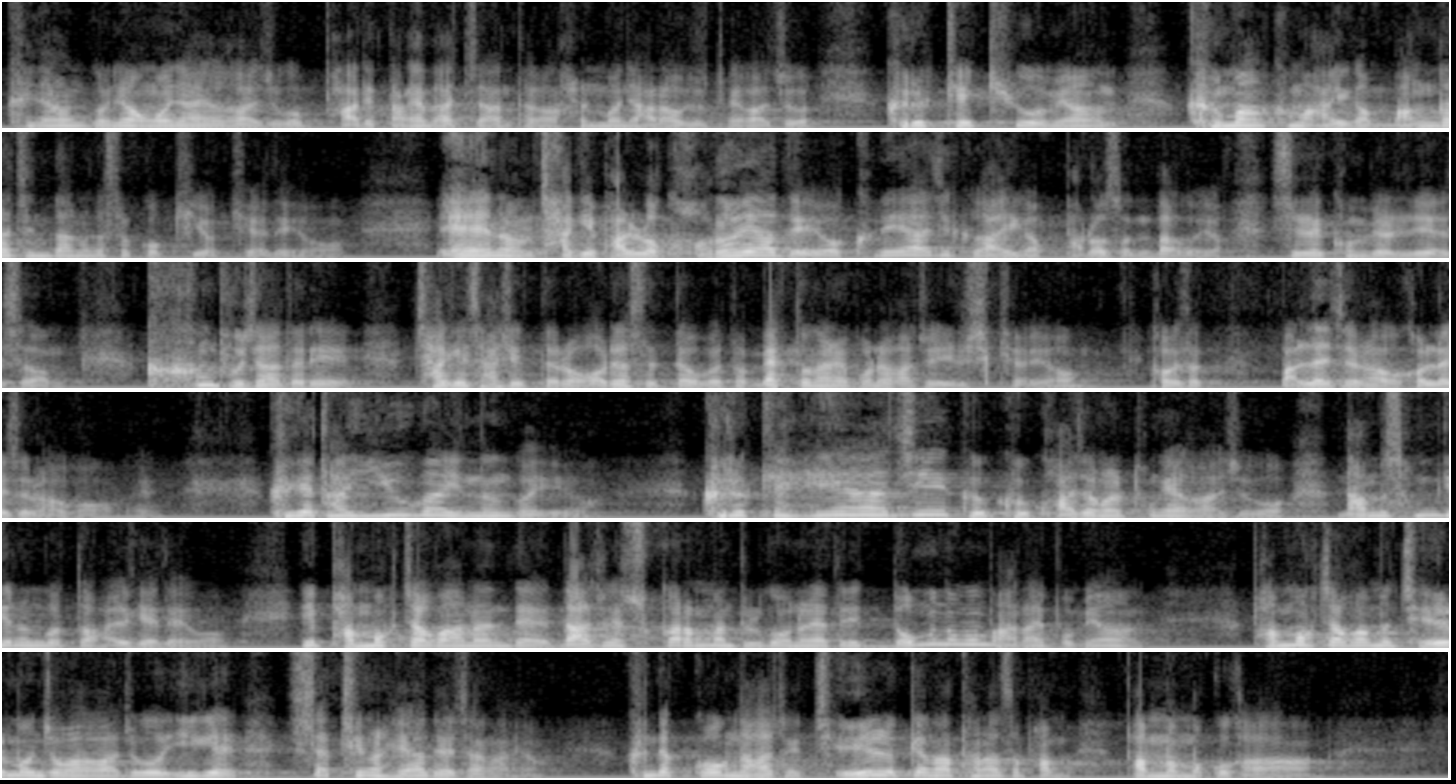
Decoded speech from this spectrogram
그냥 그냥 오냐 해가지고 발이 땅에 닿지 않다가 할머니 할아버지부터 해가지고 그렇게 키우면 그만큼 아이가 망가진다는 것을 꼭 기억해야 돼요. 애는 자기 발로 걸어야 돼요. 그래야지 그 아이가 바로 선다고요. 실리콘밸리에서 큰 부자들이 자기 자식들을 어렸을 때부터 맥도날드 보내가지고 일 시켜요. 거기서 빨래질하고 걸레질하고 예. 그게 다 이유가 있는 거예요. 그렇게 해야지 그, 그 과정을 통해 가지고 남 섬기는 것도 알게 되고 이 밥 먹자고 하는데 나중에 숟가락만 들고 오는 애들이 너무너무 많아요 보면 밥 먹자고 하면 제일 먼저 와가지고 이게 세팅을 해야 되잖아요 근데 꼭 나중에 제일 늦게 나타나서 밥, 밥만 먹고 가.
